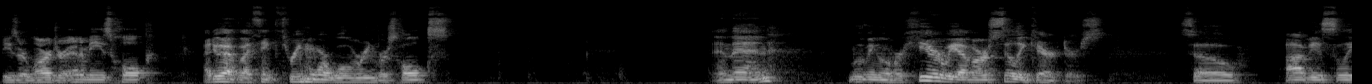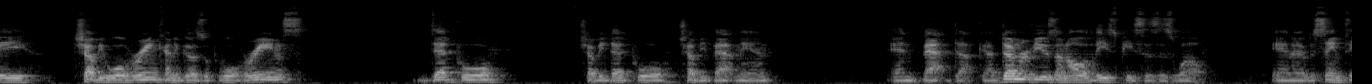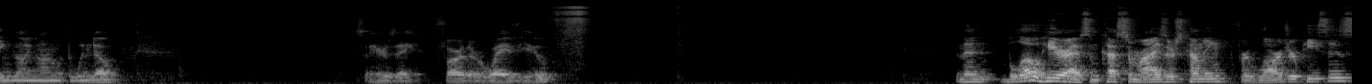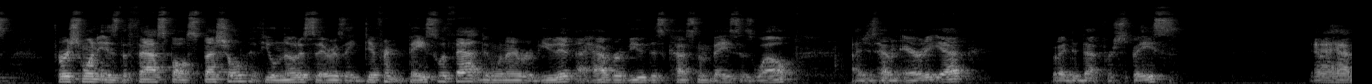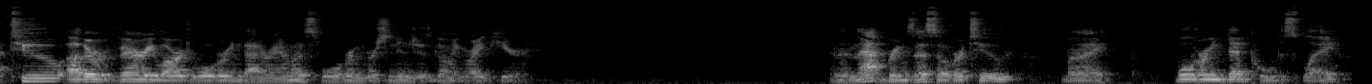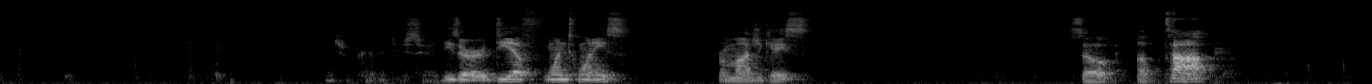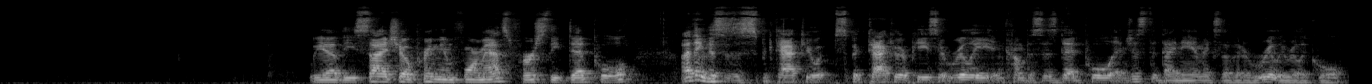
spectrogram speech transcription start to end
These are larger enemies, Hulk. I do have, I think, three more Wolverine versus Hulks. And then, moving over here, we have our silly characters. So, obviously, Chubby Wolverine kind of goes with Wolverines. Deadpool, Chubby Deadpool, Chubby Batman, and Bat Duck. I've done reviews on all of these pieces as well. And I have the same thing going on with the window. So here's a farther away view. And then below here, I have some custom risers coming for larger pieces. First one is the Fastball Special. If you'll notice, there is a different base with that than when I reviewed it. I have reviewed this custom base as well. I just haven't aired it yet, but I did that for space. And I have two other very large Wolverine dioramas, Wolverine versus Ninjas, going right here. And then that brings us over to my Wolverine Deadpool display. Which these are DF 120s from Magicase. So up top, we have the Sideshow Premium formats. First, the Deadpool. I think this is a spectacular, spectacular piece. It really encompasses Deadpool and just the dynamics of it are really, really cool.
